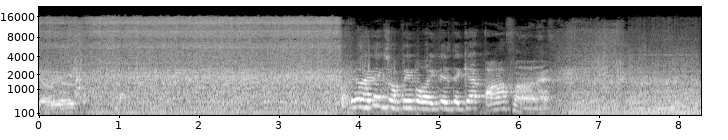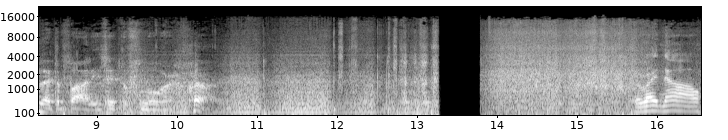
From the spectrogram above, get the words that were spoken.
yo-yos. You know, I think some people like this, they get off on it. Let the bodies hit the floor. Huh. But right now,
